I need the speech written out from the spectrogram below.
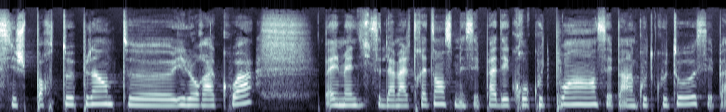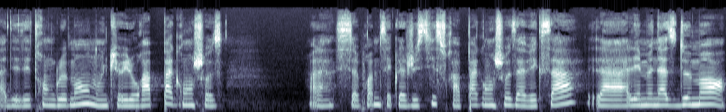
si je porte plainte, il aura quoi? Bah, il m'a dit que c'est de la maltraitance, mais c'est pas des gros coups de poing, c'est pas un coup de couteau, c'est pas des étranglements, donc il aura pas grand chose. Voilà, le problème, c'est que la justice fera pas grand-chose avec ça. les menaces de mort,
